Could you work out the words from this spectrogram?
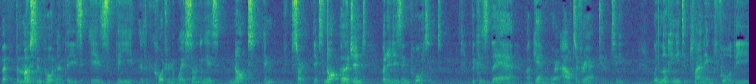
But the most important of these is the, the quadrant where something is not, Im, sorry, it's not urgent, but it is important. Because there, again, we're out of reactivity, we're looking into planning for the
